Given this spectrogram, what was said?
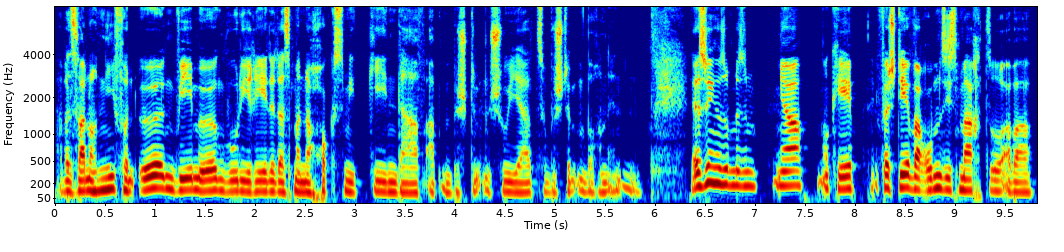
aber es war noch nie von irgendwem irgendwo die Rede, dass man nach Hogsmeade gehen darf ab einem bestimmten Schuljahr zu bestimmten Wochenenden. Deswegen so ein bisschen, ja, okay, ich verstehe, warum sie es macht, so, aber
